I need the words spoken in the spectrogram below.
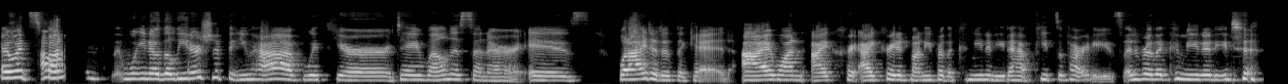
what's fun, oh. you know, the leadership that you have with your DAI Wellness center is what I did as a kid. I want I cre- I created money for the community to have pizza parties and for the community to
